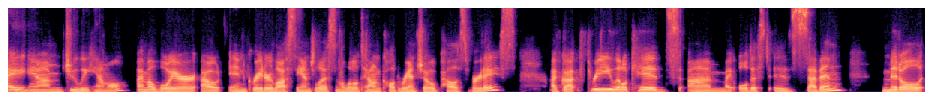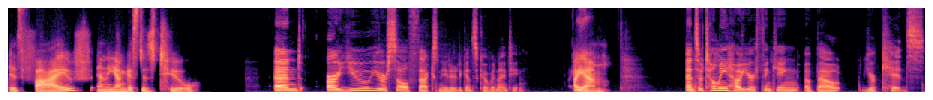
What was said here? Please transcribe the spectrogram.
I am Julie Hamill. I'm a lawyer out in greater Los Angeles in a little town called Rancho Palos Verdes. I've got three little kids. Um, my oldest is seven, middle is five, and the youngest is two. And are you yourself vaccinated against COVID 19? I am. And so tell me how you're thinking about your kids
